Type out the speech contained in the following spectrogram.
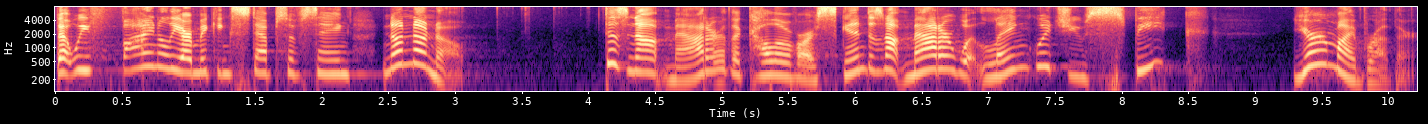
That we finally are making steps of saying, no, no, no. Does not matter the color of our skin, does not matter what language you speak. You're my brother.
